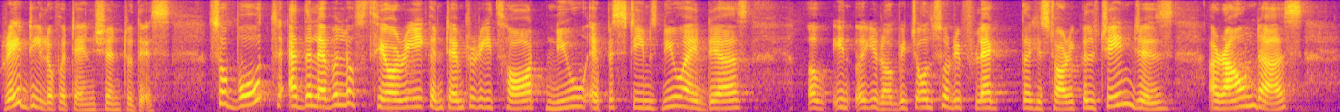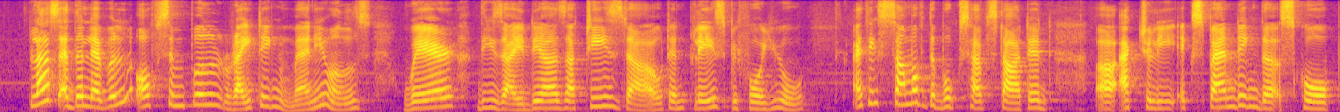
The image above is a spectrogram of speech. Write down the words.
great deal of attention to this. So, both at the level of theory, contemporary thought, new epistemes, new ideas, uh, in, uh, you know which also reflect the historical changes around us, plus at the level of simple writing manuals, where these ideas are teased out and placed before you. I think some of the books have started uh, actually expanding the scope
